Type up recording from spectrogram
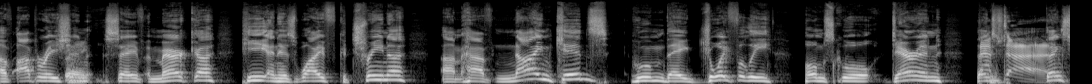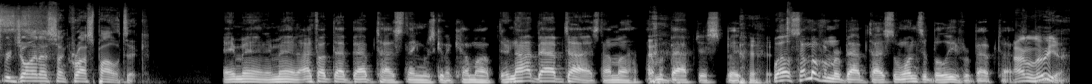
of Operation Save America. He and his wife Katrina um, have nine kids whom they joyfully homeschool. Derin, thanks, thanks for joining us on Cross Politic. Amen, amen. I thought that baptized thing was going to come up. They're not baptized. I'm a I'm a Baptist, but well, some of them are baptized. The ones that believe are baptized. Hallelujah.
